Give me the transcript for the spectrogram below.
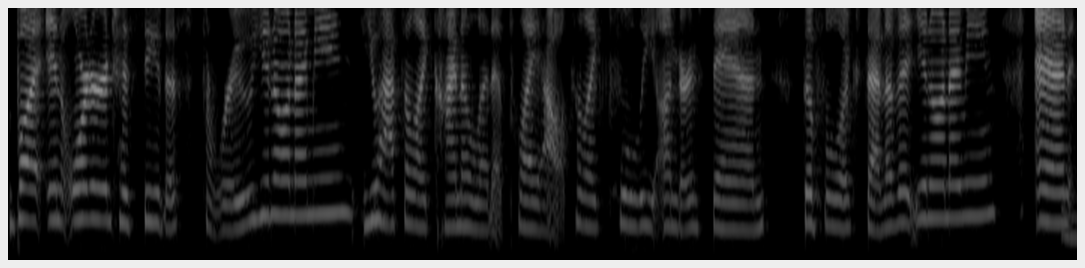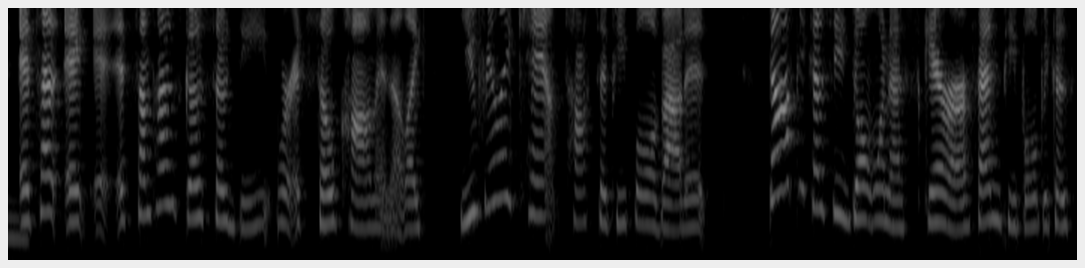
But in order to see this through, you know what I mean? You have to like kind of let it play out to like fully understand the full extent of it, you know what I mean? And Mm. it's a it, it it sometimes goes so deep where it's so common that like you really can't talk to people about it not because you don't want to scare or offend people because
